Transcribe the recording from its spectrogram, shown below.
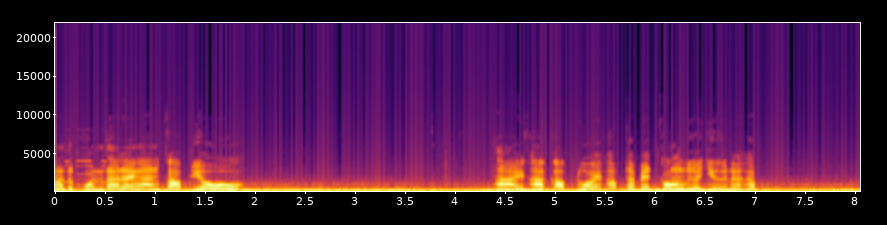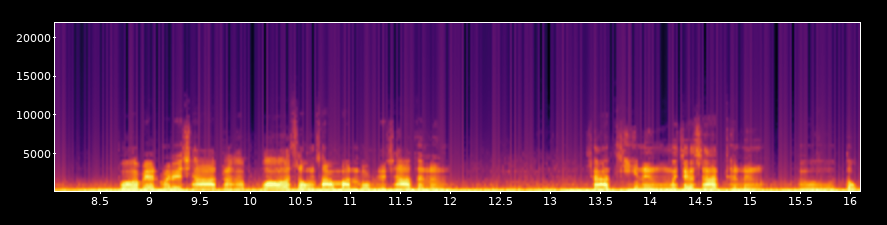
นะทุกคนถ้าได้งานกลับเดี๋ยวถ่ายขากลับด้วยครับ ถ้าแบตกล้องเหลือเยอะนะครับ ราะว่าแบตไม่ได้ชาร์จนะครับ เพราะสองสามวันผมจะชาร์จทีหนึ่งชาร์จทีหนึ่งไม่ใช่ชาร์จทีหนึ่งเอาตก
